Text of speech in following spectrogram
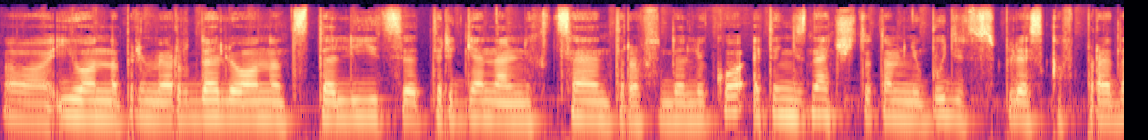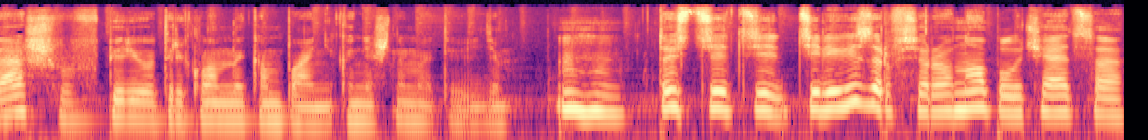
э, и он, например, удален от столицы, от региональных центров далеко, это не значит, что там не будет всплесков продаж в период рекламной кампании. Конечно, мы это видим. Угу. То есть телевизор все равно, получается,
